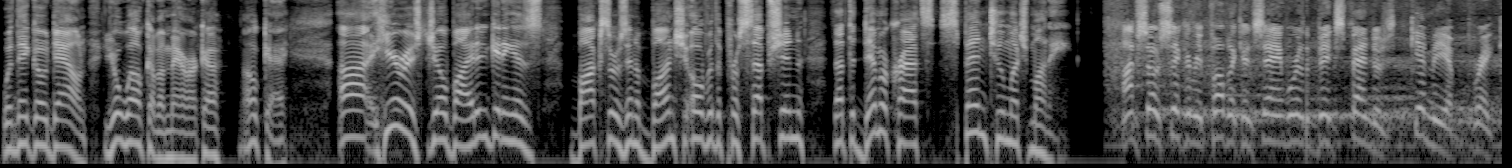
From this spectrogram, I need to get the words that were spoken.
When they go down, you're welcome, America. Okay. Uh, here is Joe Biden getting his boxers in a bunch over the perception that the Democrats spend too much money. I'm so sick of Republicans saying we're the big spenders. Give me a break.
